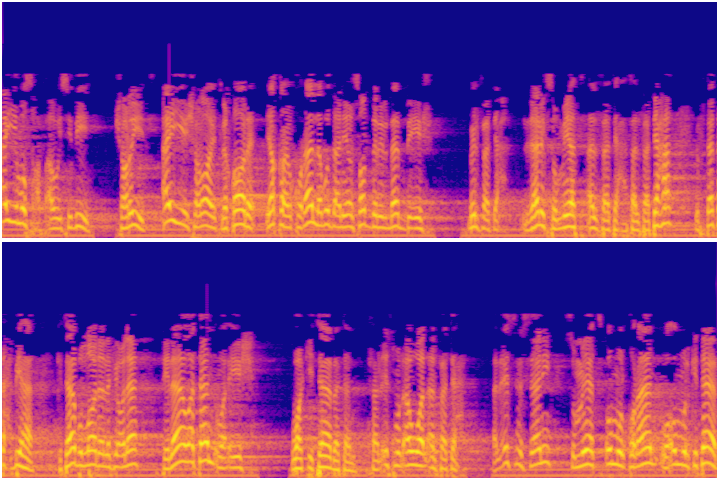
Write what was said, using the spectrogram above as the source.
أي مصحف أو سي دي شريط أي شرايط لقارئ يقرأ القرآن لابد أن يصدر الباب بإيش؟ بالفاتحة لذلك سميت الفاتحة فالفاتحة يفتتح بها كتاب الله جل في علاه تلاوة وإيش؟ وكتابة. فالاسم الأول الفاتحة. الاسم الثاني سميت أم القرآن وأم الكتاب.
